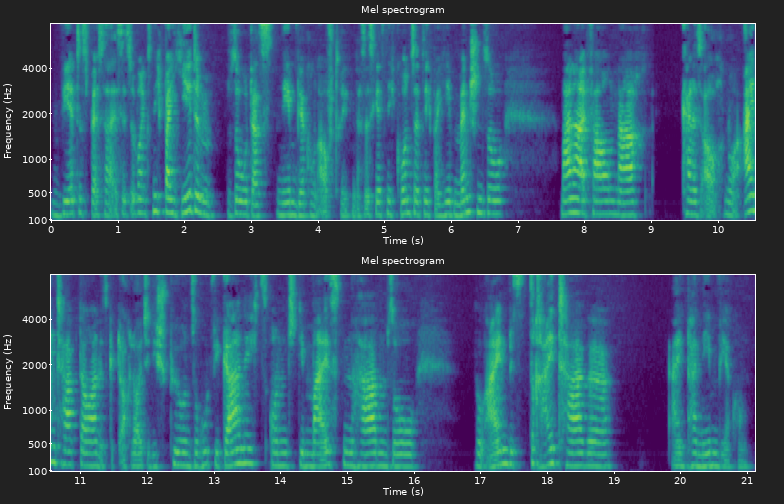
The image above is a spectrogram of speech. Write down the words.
wird es besser. Es ist übrigens nicht bei jedem so, dass Nebenwirkungen auftreten. Das ist jetzt nicht grundsätzlich bei jedem Menschen so. Meiner Erfahrung nach kann es auch nur einen Tag dauern. Es gibt auch Leute, die spüren so gut wie gar nichts und die meisten haben so, so ein bis drei Tage ein paar Nebenwirkungen.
